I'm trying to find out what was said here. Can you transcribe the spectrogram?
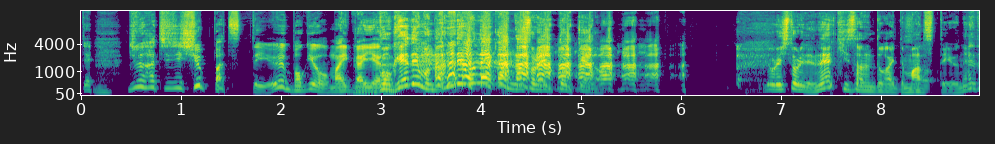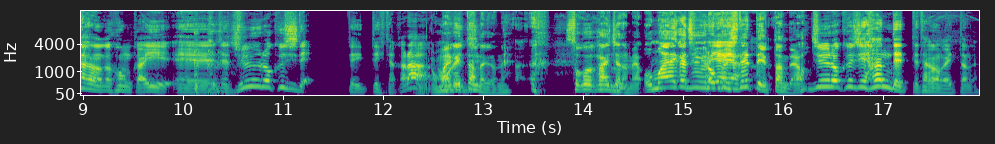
言って18時出発っていうボケを毎回やる。ボケでも何でもねえかんな それ言っとくけど。で俺一人でね喫茶店とか行って待つっていうね。で高野が今回、えーじゃあ16時でって言ってきたからお前が言ったんだけどね。そこが書いちゃダメ、お前が16時でって言ったんだよ。16時半でって高野が言ったのよ。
